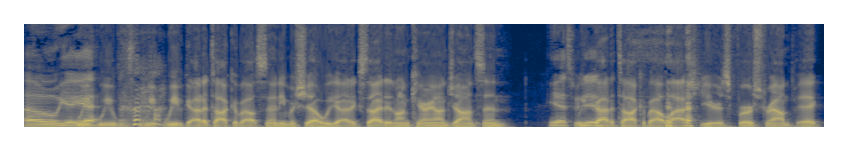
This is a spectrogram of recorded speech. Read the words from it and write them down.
Oh yeah, yeah. We, we, we have got to talk about Sony Michel. We got excited on Kerryon Johnson. Yes, we. We've did. got to talk about last year's first round pick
